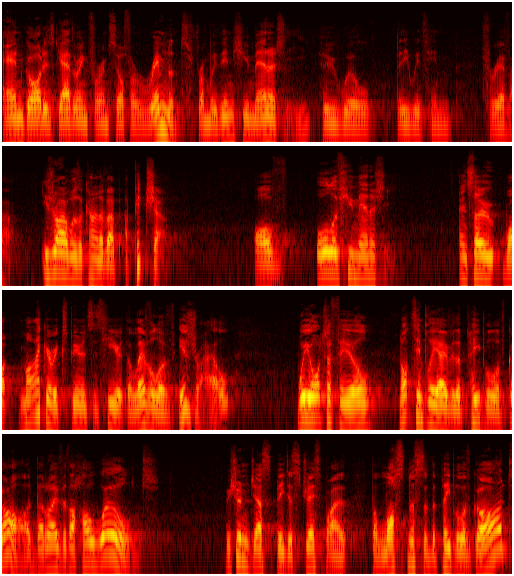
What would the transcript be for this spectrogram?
and God is gathering for himself a remnant from within humanity who will be with him forever. Israel was a kind of a, a picture of all of humanity. And so, what Micah experiences here at the level of Israel, we ought to feel not simply over the people of God, but over the whole world. We shouldn't just be distressed by the lostness of the people of God,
